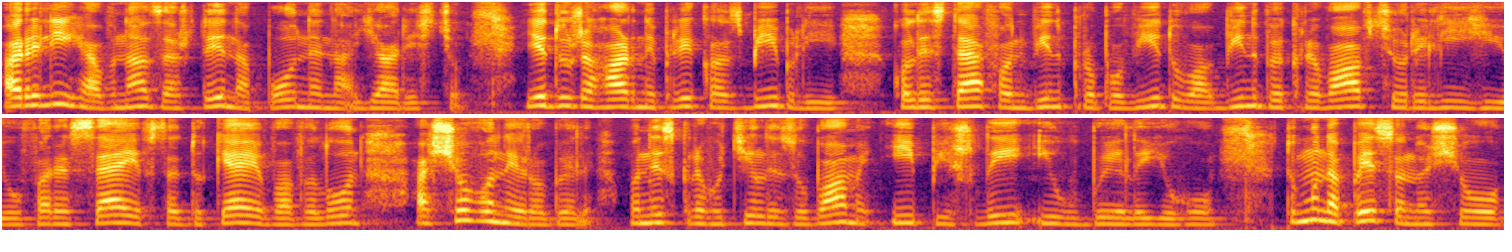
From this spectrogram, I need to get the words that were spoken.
А релігія вона завжди наповнена ярістю. Є дуже гарний приклад з Біблії, коли Стефан він проповідував, він викривав цю релігію фарисеїв, садукеїв, Вавилон. А що вони робили? Вони скриготіли зубами і пішли і вбили його. Тому написано, що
